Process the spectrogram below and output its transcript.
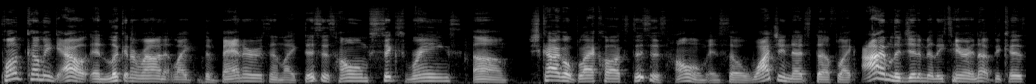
Punk coming out and looking around at like the banners and like this is home, six rings, um, Chicago Blackhawks, this is home. And so watching that stuff, like I'm legitimately tearing up because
